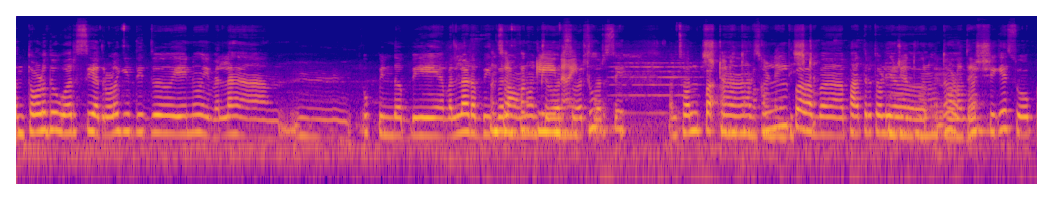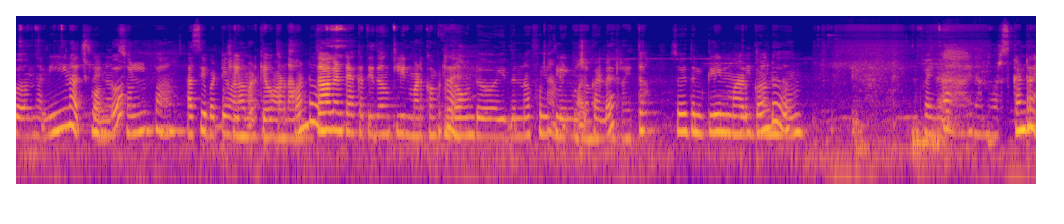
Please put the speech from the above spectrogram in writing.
ಒಂದು ತೊಳೆದು ಒರೆಸಿ ಅದರೊಳಗೆ ಇದ್ದಿದ್ದು ಏನು ಇವೆಲ್ಲ ಉಪ್ಪಿನ ಡಬ್ಬಿ ಅವೆಲ್ಲ ಡಬ್ಬಿ ಆಯ್ತು. ಒರೆಸಿ. ಒಂದು ಸ್ವಲ್ಪ ಸ್ವಲ್ಪ ಪಾತ್ರೆ ತೊಳೆಯೋ. ಬ್ರಷ್ಗೆ ಸೋಪ್ ಒಂದು ಹನೀನ ಹಚ್ಕೊಂಡು ಸ್ವಲ್ಪ ಹಸಿ ಬಟ್ಟೆ ಕ್ಲೀನ್ ಮಾಡ್ಕೊಂಡು ಗಂಟೆ ಆಕತ್ತಿದ್ದು ಕ್ಲೀನ್ ಮಾಡ್ಕೊಂಡ್ಬಿಟ್ರೆ ರೌಂಡ್ ಇದನ್ನ ಫುಲ್ ಕ್ಲೀನ್ ಮಾಡ್ಕೊಂಡೆ. ಆಯ್ತು. ಸೊ ಇದನ್ನ ಕ್ಲೀನ್ ಮಾಡ್ಕೊಂಡು ಫೈನಲ್ ಇದನ್ನು ಒರೆಸ್ಕೊಂಡ್ರೆ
